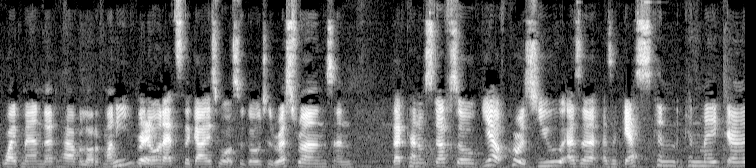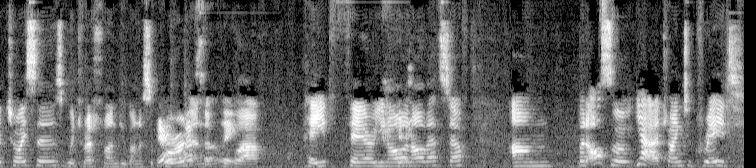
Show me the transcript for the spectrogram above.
white men that have a lot of money you Right. know that's the guys who also go to restaurants and that kind of stuff so yeah of course you as a as a guest can can make uh, choices which restaurant you're going to support and absolutely. people are paid fair, you know, and all that stuff. Um, but also, yeah, trying to create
